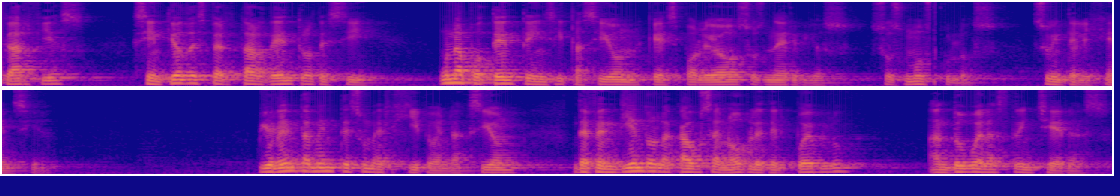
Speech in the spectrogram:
Garfias sintió despertar dentro de sí una potente incitación que espoleó sus nervios, sus músculos, su inteligencia. Violentamente sumergido en la acción, defendiendo la causa noble del pueblo, anduvo en las trincheras,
